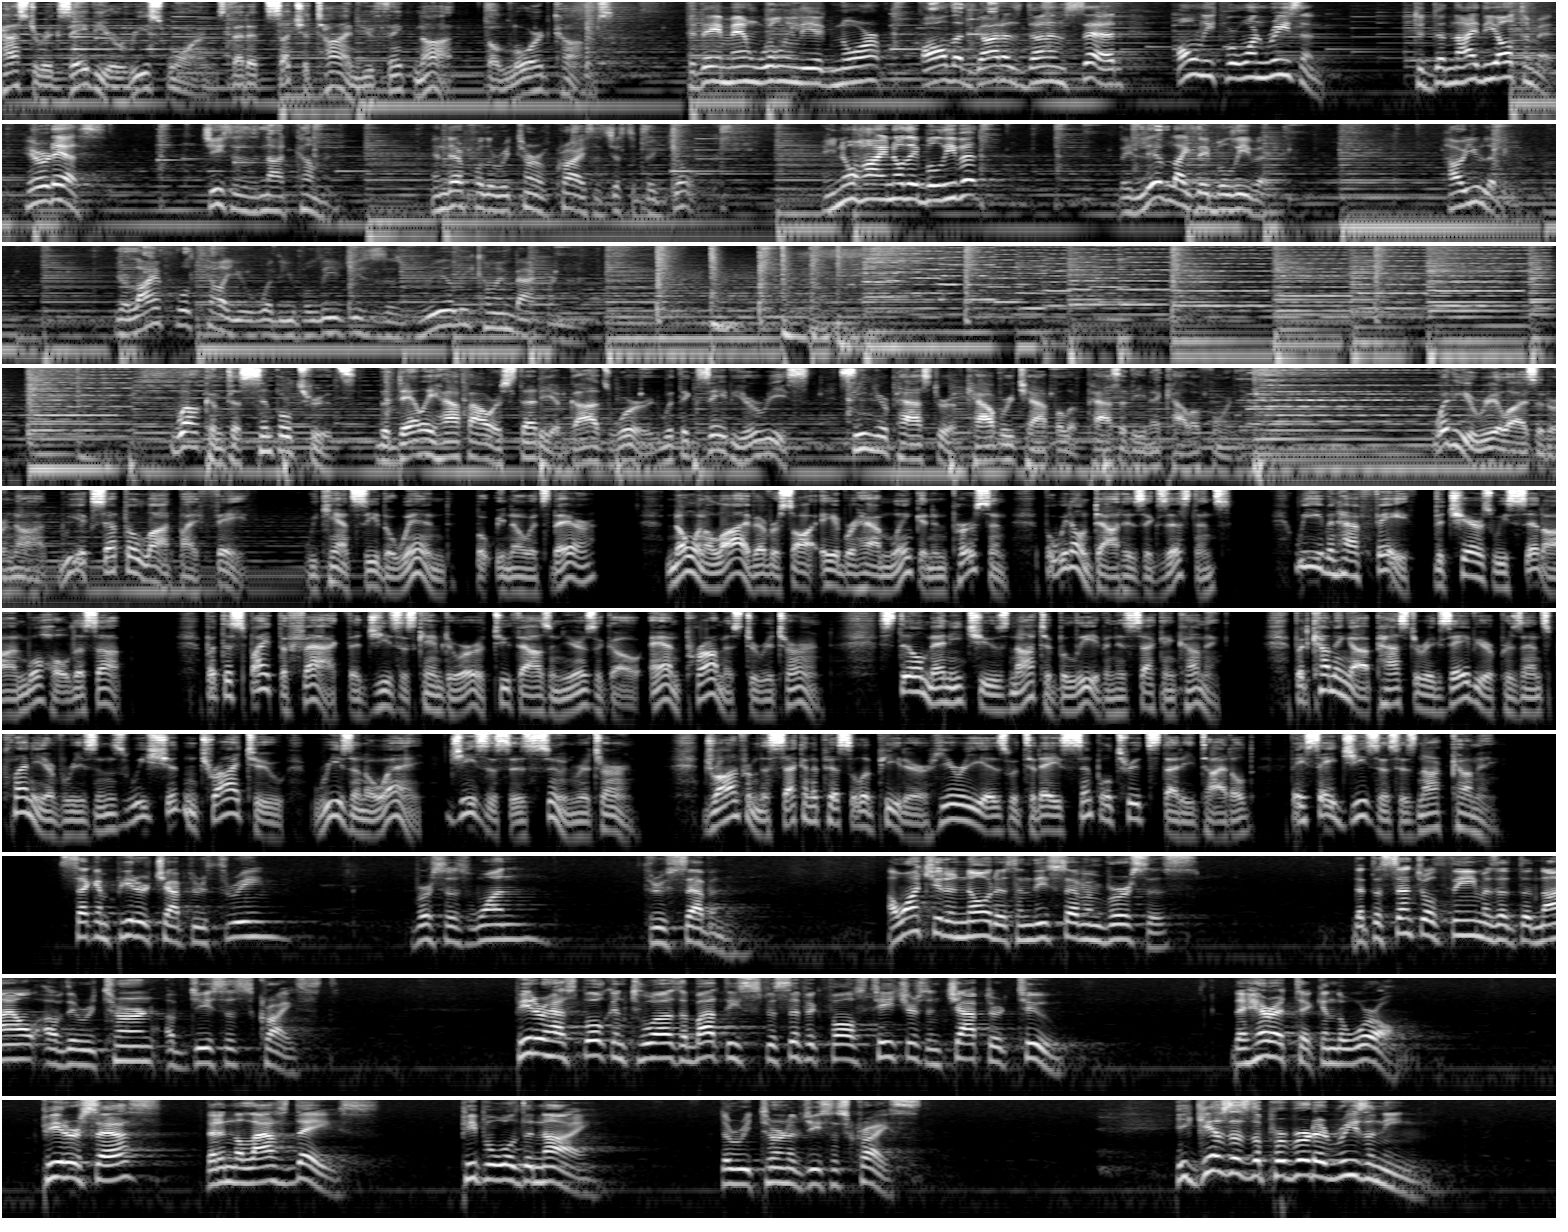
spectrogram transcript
Pastor Xavier Reese warns that at such a time you think not, the Lord comes. Today, men willingly ignore all that God has done and said only for one reason to deny the ultimate. Here it is Jesus is not coming. And therefore, the return of Christ is just a big joke. And you know how I know they believe it? They live like they believe it. How are you living? Your life will tell you whether you believe Jesus is really coming back or not. Welcome to Simple Truths, the daily half hour study of God's Word with Xavier Reese, Senior Pastor of Calvary Chapel of Pasadena, California. Whether you realize it or not, we accept a lot by faith. We can't see the wind, but we know it's there. No one alive ever saw Abraham Lincoln in person, but we don't doubt his existence. We even have faith the chairs we sit on will hold us up. But despite the fact that Jesus came to earth 2,000 years ago and promised to return, still many choose not to believe in his second coming. But coming up, Pastor Xavier presents plenty of reasons we shouldn't try to reason away Jesus' soon return. Drawn from the second epistle of Peter, here he is with today's simple truth study titled, They Say Jesus is Not Coming. 2 Peter chapter 3, verses 1 through 7. I want you to notice in these seven verses that the central theme is a denial of the return of Jesus Christ. Peter has spoken to us about these specific false teachers in chapter 2, the heretic in the world. Peter says that in the last days, people will deny the return of Jesus Christ. He gives us the perverted reasoning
